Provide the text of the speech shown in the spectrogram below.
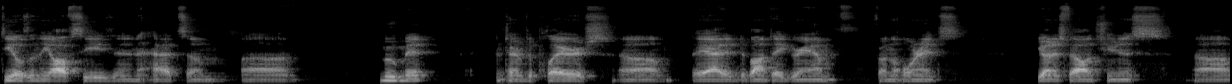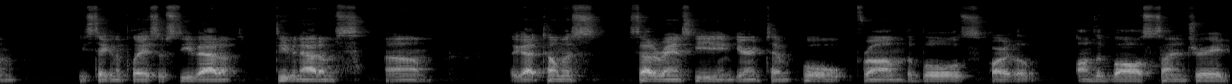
deals in the offseason, and had some um, movement in terms of players. Um, they added Devonte Graham from the Hornets, Jonas Valanciunas. Um, he's taking the place of Steve Adams, Steven Adams. Um, they got Thomas Satoransky and Garrett Temple from the Bulls, part of the Lonzo Ball sign and trade.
